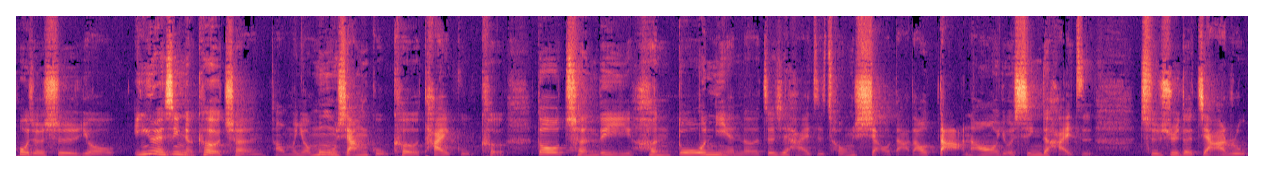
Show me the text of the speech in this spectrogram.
或者是有音乐性的课程啊，我们有木箱鼓课、太鼓课，都成立很多年了。这些孩子从小打到大，然后有新的孩子持续的加入。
